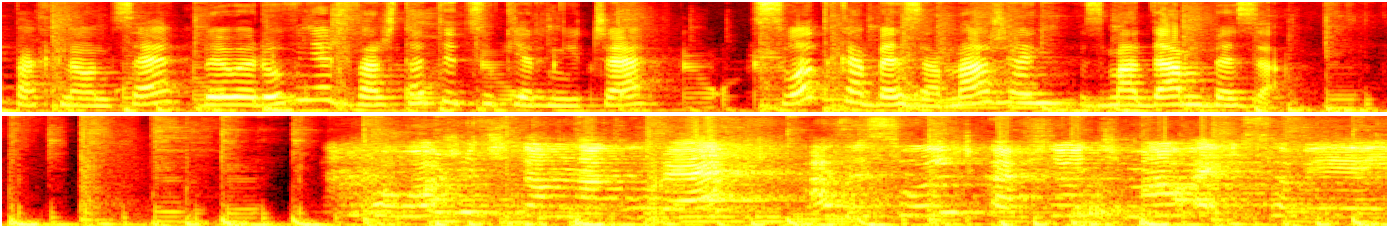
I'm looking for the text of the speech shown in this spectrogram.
Pachnące były również warsztaty cukiernicze Słodka beza marzeń z Madame Beza. Położyć tą na górę, a ze słoiczka wziąć małe i sobie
